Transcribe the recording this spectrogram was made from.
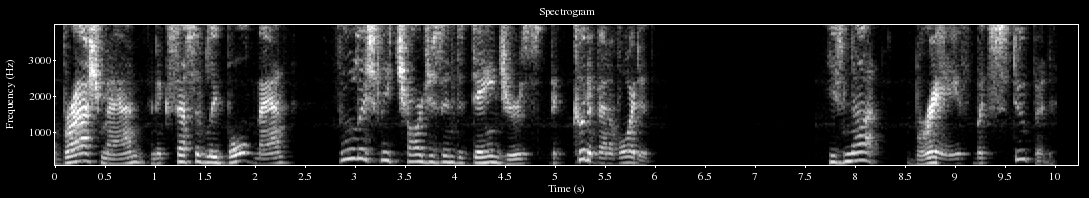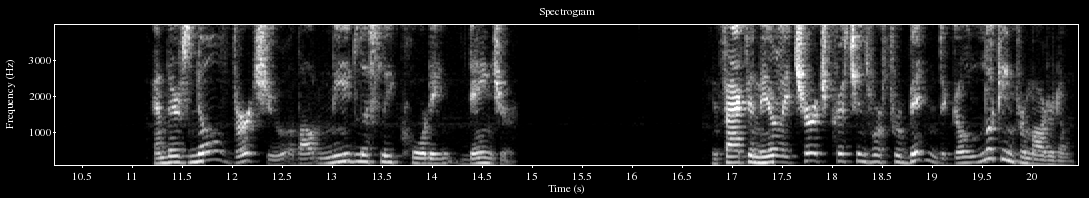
A brash man, an excessively bold man, foolishly charges into dangers that could have been avoided. He's not brave, but stupid. And there's no virtue about needlessly courting danger. In fact, in the early church, Christians were forbidden to go looking for martyrdom.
